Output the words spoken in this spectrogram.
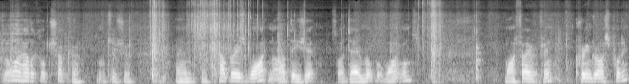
Don't know how they're called choco, not too sure. And some Cadbury's white, not had these yet. It's like dairy milk but white ones. My favourite thing, creamed rice pudding.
